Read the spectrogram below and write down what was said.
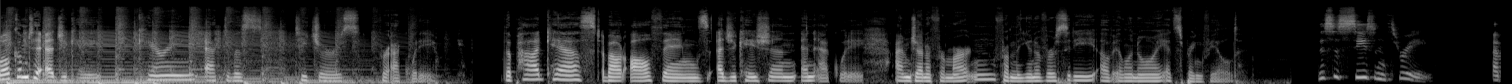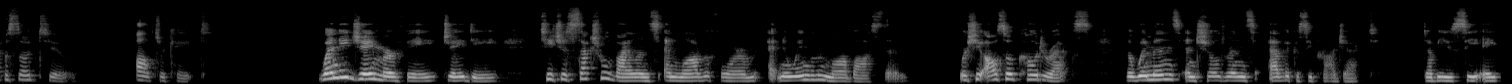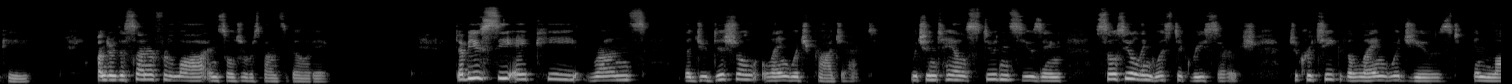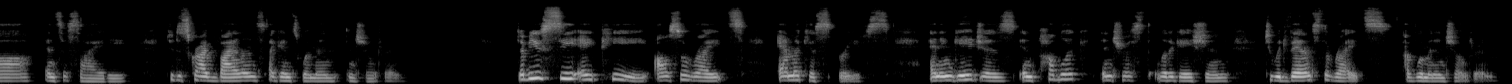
Welcome to Educate, Caring Activists Teachers for Equity, the podcast about all things education and equity. I'm Jennifer Martin from the University of Illinois at Springfield. This is Season 3, Episode 2 Altercate. Wendy J. Murphy, JD, teaches sexual violence and law reform at New England Law Boston, where she also co directs the Women's and Children's Advocacy Project, WCAP, under the Center for Law and Social Responsibility. WCAP runs the Judicial Language Project, which entails students using sociolinguistic research to critique the language used in law and society to describe violence against women and children. WCAP also writes amicus briefs and engages in public interest litigation to advance the rights of women and children.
